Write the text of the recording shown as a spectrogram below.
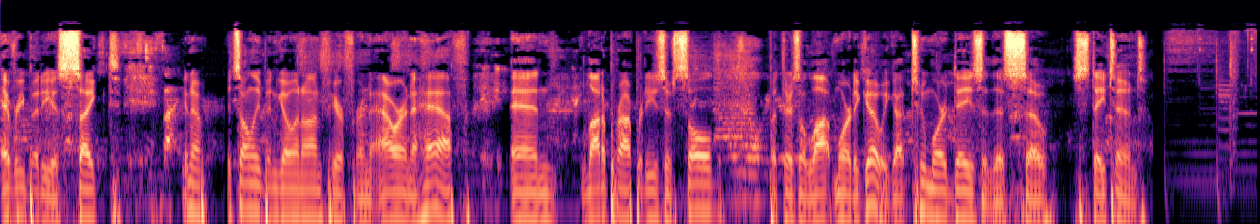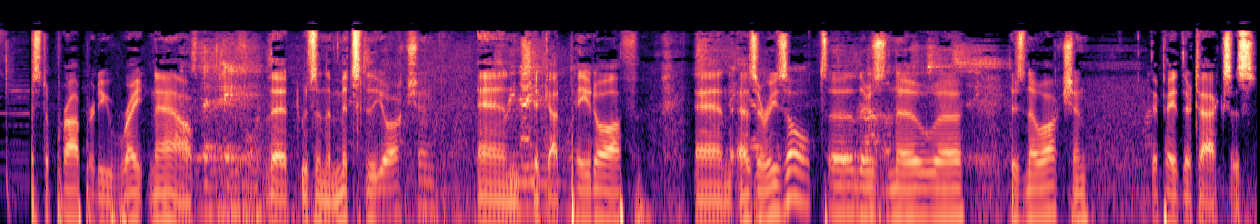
everybody is psyched. You know, it's only been going on here for an hour and a half, and a lot of properties have sold, but there's a lot more to go. We got two more days of this, so stay tuned just a property right now that was in the midst of the auction and it got paid off and as a result uh, there's no uh, there's no auction. They paid their taxes.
